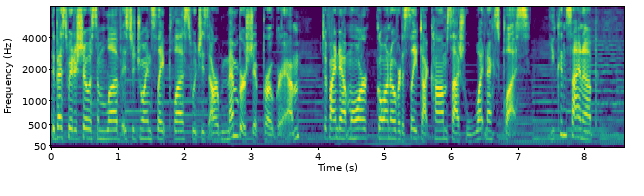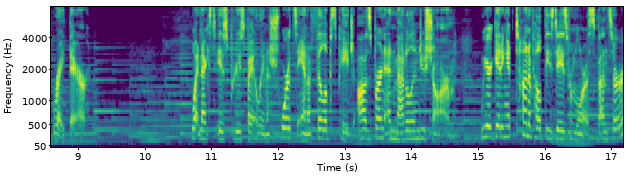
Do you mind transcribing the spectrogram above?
the best way to show us some love is to join Slate Plus, which is our membership program. To find out more, go on over to slate.com slash whatnextplus. You can sign up right there. What Next is produced by Elena Schwartz, Anna Phillips, Paige Osborne, and Madeline Ducharme. We are getting a ton of help these days from Laura Spencer.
